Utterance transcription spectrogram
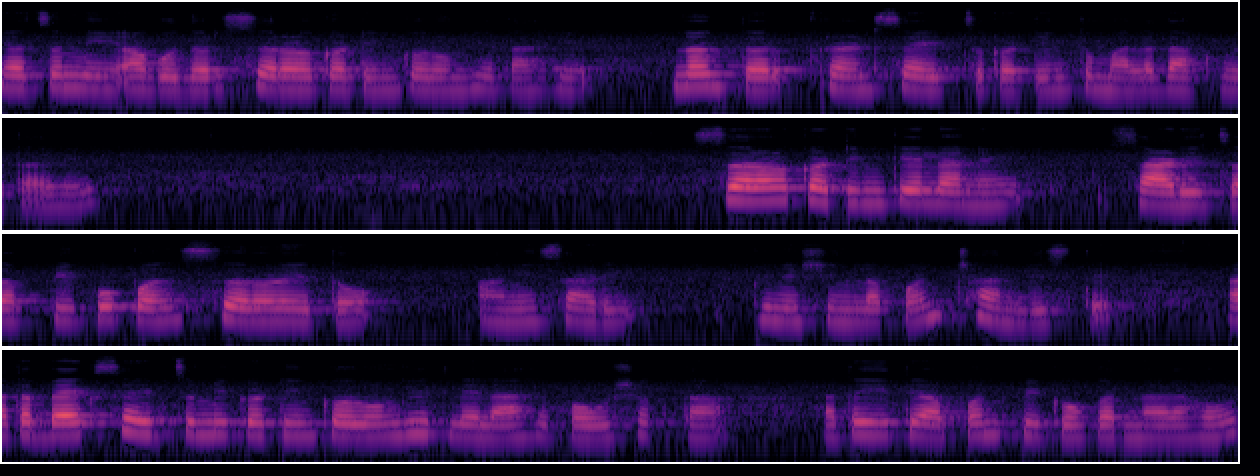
याचं मी अगोदर सरळ कटिंग करून घेत आहे. नंतर फ्रंट साईडचं कटिंग तुम्हाला दाखवत आहे. सरळ कटिंग केल्याने साडीचा पिको पण सरळ येतो आणि साडी फिनिशिंगला पण छान दिसते. आता बॅक साईडचं मी कटिंग करून घेतलेलं आहे पाहू शकता. आता इथे आपण पिको करणार आहोत.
